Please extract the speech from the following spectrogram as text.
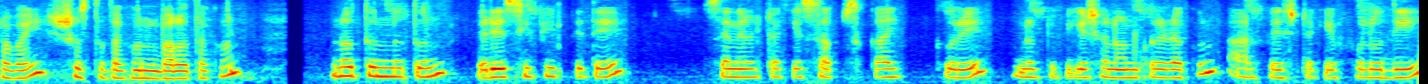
সবাই সুস্থ থাকুন, ভালো থাকুন। নতুন নতুন রেসিপি পেতে চ্যানেলটাকে সাবস্ক্রাইব করে নোটিফিকেশান অন করে রাখুন আর পেজটাকে ফলো দিয়ে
